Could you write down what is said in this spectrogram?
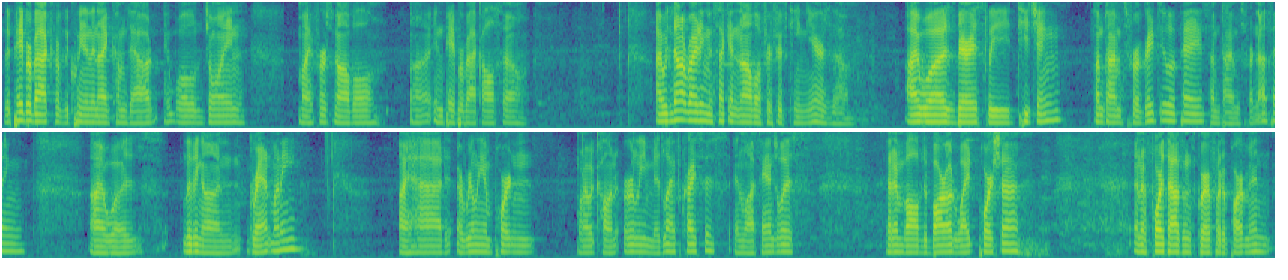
the paperback of The Queen of the Night comes out, it will join my first novel, uh, in paperback also. I was not writing the second novel for 15 years, though. I was variously teaching, sometimes for a great deal of pay, sometimes for nothing. I was living on grant money. I had a really important, what I would call an early midlife crisis in Los Angeles that involved a borrowed white Porsche and a 4,000 square foot apartment.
